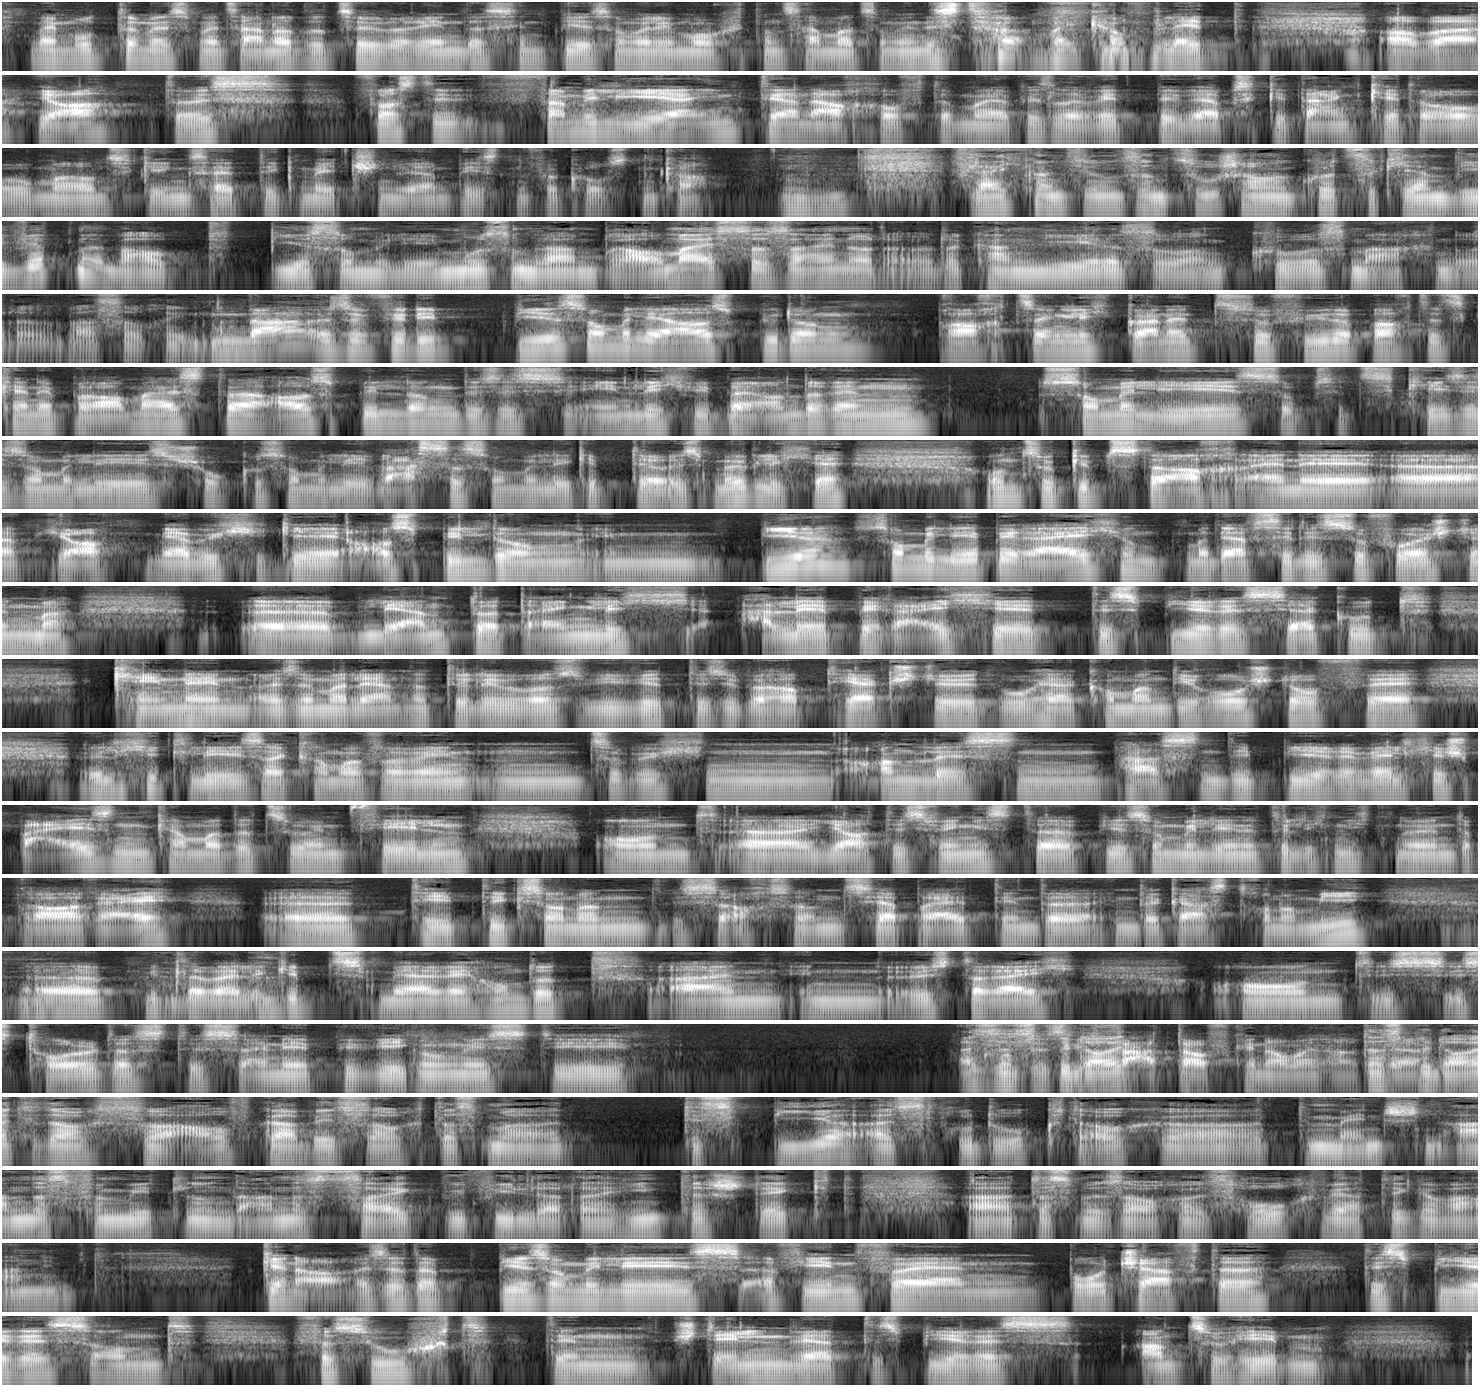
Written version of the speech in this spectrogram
meine Mutter müssen wir jetzt auch noch dazu überreden, dass sie ein Biersommelier macht, dann sind wir zumindest da einmal komplett. Aber ja, da ist fast familiär intern auch oft einmal ein bisschen ein Wettbewerbsgedanke da, wo man uns gegenseitig matchen, wer am besten verkosten kann. Mhm. Vielleicht können Sie unseren Zuschauern kurz erklären, wie wird man überhaupt Biersommelier? Muss man da ein Braumeister sein oder, oder kann jeder so einen Kurs machen oder was auch immer? Na, also für die Biersommelier-Ausbildung braucht es eigentlich gar nicht so viel. Da braucht es jetzt keine Braumeister-Ausbildung. Das ist ähnlich wie bei anderen Sommeliers, ob es jetzt Käsesommelier ist, Schokosommelier, Wassersommelier, gibt ja alles Mögliche. Und so gibt es da auch eine äh, ja, mehrwöchige Ausbildung im Biersommelierbereich und man darf sich das so vorstellen, man äh, lernt dort eigentlich alle Bereiche des Bieres sehr gut kennen. Also man lernt natürlich was, wie wird das überhaupt hergestellt, woher kommen die Rohstoffe, welche Gläser kann man verwenden, zu welchen Anlässen passen die Biere, welche Speisen kann man dazu empfehlen. Und äh, ja, deswegen ist der Biersommelier natürlich nicht nur in der Brauerei äh, tätig, sondern ist auch so sehr breit in der, in der Gastronomie. Äh, mittlerweile gibt es mehrere hundert in, in Österreich. Und es ist toll, dass das eine Bewegung ist, die also das bedeutet, Fahrt aufgenommen hat. Das ja. bedeutet auch, so eine Aufgabe ist auch, dass man das Bier als Produkt auch äh, den Menschen anders vermitteln und anders zeigt, wie viel da dahinter steckt, äh, dass man es auch als hochwertiger wahrnimmt? Genau, also der Biersommelier ist auf jeden Fall ein Botschafter des Bieres und versucht, den Stellenwert des Bieres anzuheben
